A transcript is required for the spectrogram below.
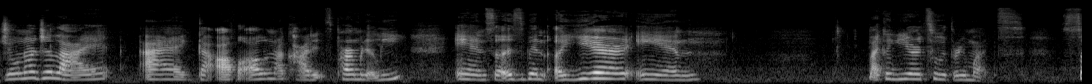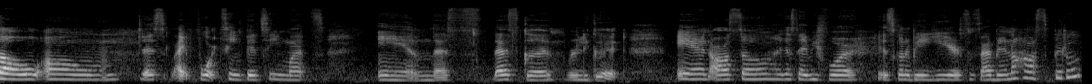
June or July I got off of all the narcotics permanently and so it's been a year and like a year two or three months. So um that's like 14 15 months and that's that's good really good and also like I said before it's gonna be a year since I've been in the hospital.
